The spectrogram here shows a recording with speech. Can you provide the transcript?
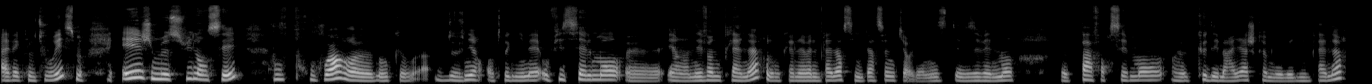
avec le tourisme et je me suis lancée pour pouvoir donc devenir entre guillemets officiellement un event planner. Donc un event planner c'est une personne qui organise des événements pas forcément que des mariages comme les wedding planners,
